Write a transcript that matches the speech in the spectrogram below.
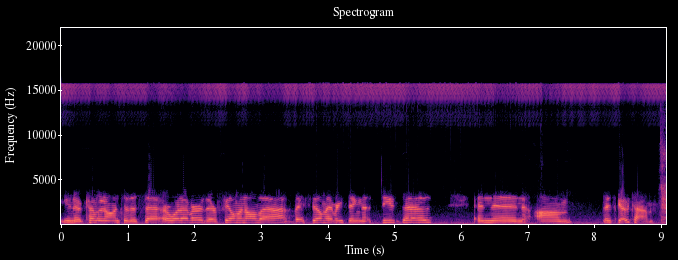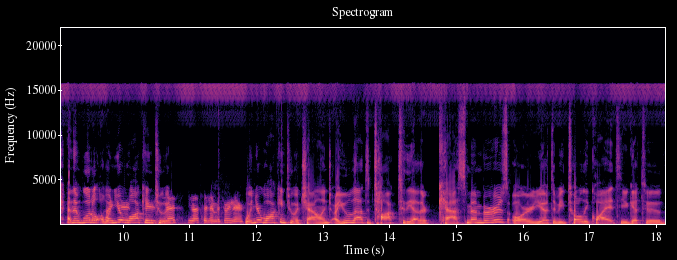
you know, coming onto the set or whatever, they're filming all that. They film everything that Steve says, and then um, it's go time. And then Woodle, when Like, you're there's- walking there's to a nothing in between there. when you're walking to a challenge, are you allowed to talk to the other cast members, or you have to be totally quiet till you get to,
